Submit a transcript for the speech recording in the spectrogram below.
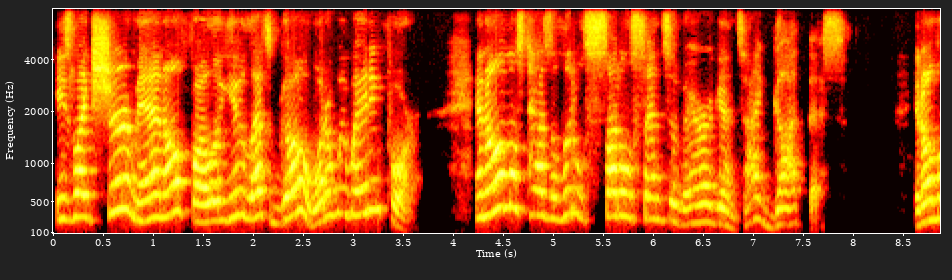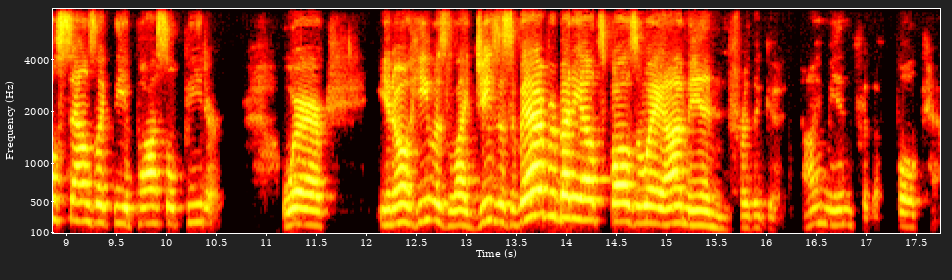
He's like, sure, man, I'll follow you. Let's go. What are we waiting for? And almost has a little subtle sense of arrogance. I got this. It almost sounds like the Apostle Peter, where, you know, he was like, Jesus, if everybody else falls away, I'm in for the good. I'm in for the full count.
